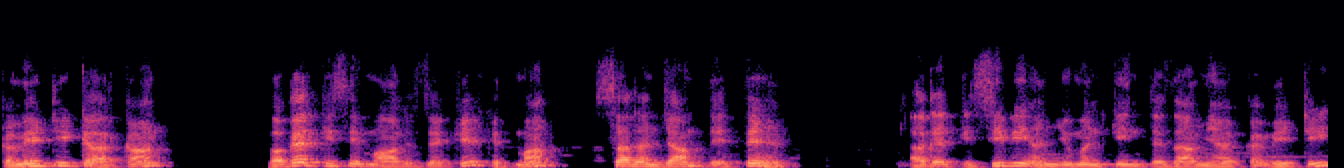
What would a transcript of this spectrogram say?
कमेटी के अरकान बगैर किसी मुआवजे के खिदमत सर अंजाम देते हैं। अगर किसी भी अंजुमन की इंतजामिया कमेटी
